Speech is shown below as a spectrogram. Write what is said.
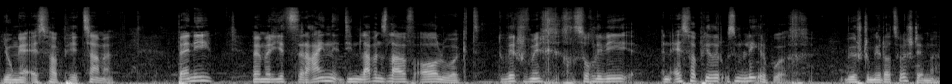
jungen SVP, zusammen. Benny, wenn man jetzt rein deinen Lebenslauf anschaut, du wirkst für mich so ein bisschen wie ein SVPler aus dem Lehrbuch. Würdest du mir da zustimmen?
